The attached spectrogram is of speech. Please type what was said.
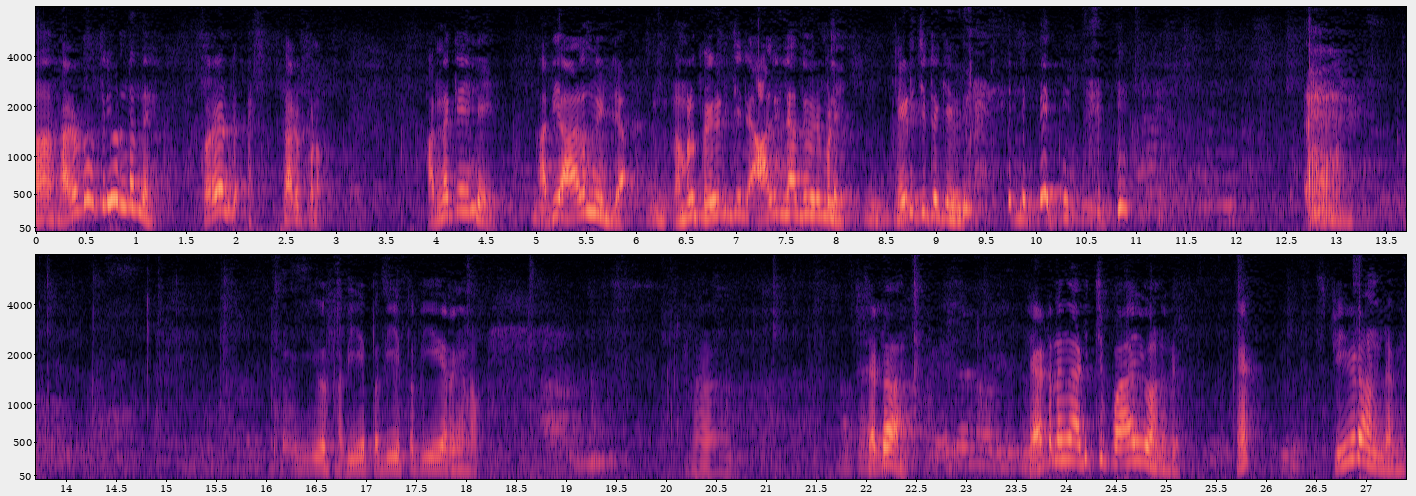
ആ താഴോട്ട് ഒത്തിരി ഉണ്ടെന്നേ. കുറേ ഉണ്ട്. തഴുപ്പണം അന്നൊക്കെ ഇല്ലേ? അധികം ആളൊന്നും ഇല്ല. നമ്മൾ പേടിച്ചിട്ട് ആളില്ലാതെ വരുമ്പോഴേ പേടിച്ചിട്ടൊക്കെ വരും. അയ്യോ പതിയെ പതിയെ പതിയെ ഇറങ്ങണം. ചേട്ടാ ചേട്ടനങ്ങ് അടിച്ച് പായുവാണല്ലോ. ഏ? സ്പീഡാണല്ലോ അങ്ങ്.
